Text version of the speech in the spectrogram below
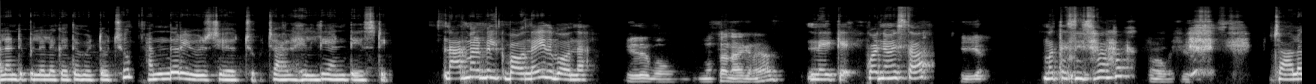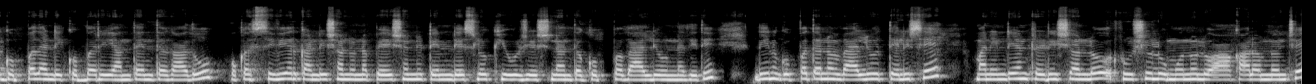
అలాంటి పిల్లలకైతే పెట్టొచ్చు. అందరూ యూజ్ చేయొచ్చు. చాలా healthy and tasty. Normal milk బాగుందా? ఇది బాగుందా? ఇదే బాగుంది మొత్తం నాకేనా? నీకే. కొంచెం ఇస్తావా? మొత్తం ఓకే. చాలా గొప్పదండి కొబ్బరి అంత ఇంత కాదు. ఒక సివియర్ కండిషన్ ఉన్న పేషెంట్ని టెన్ డేస్లో క్యూర్ చేసినంత గొప్ప వాల్యూ ఉన్నది ఇది. దీని గొప్పతనం వాల్యూ తెలిసే మన ఇండియన్ ట్రెడిషన్లో ఋషులు మునులు ఆ కాలం నుంచే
